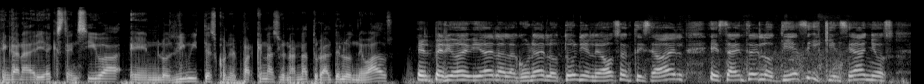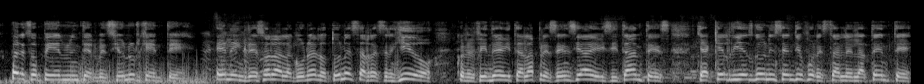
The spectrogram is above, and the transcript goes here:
en ganadería extensiva en los límites con el Parque Nacional Natural de los Nevados. El periodo de vida de la laguna de Lotún y el Nevado Santa Isabel está entre los 10 y 15 años, por eso piden una intervención urgente. El ingreso a la laguna de Lotún está restringido, con el fin de evitar la presencia de visitantes, ya que el riesgo de un incendio forestal es latente,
